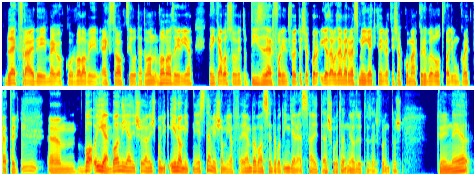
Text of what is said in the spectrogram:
Black Friday, meg akkor valami extra akció, tehát van, van azért ilyen, de inkább azt mondom, hogy 10 ezer forint fölött, és akkor igazából az ember vesz még egy könyvet, és akkor már körülbelül ott vagyunk, vagy tehát, hogy... Mm. Um... Va, igen, van ilyen is, olyan is, mondjuk én, amit néztem, és ami a fejemben van, szerintem ott ingyenes szállítás volt enni az 5000 forintos könyvnél,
